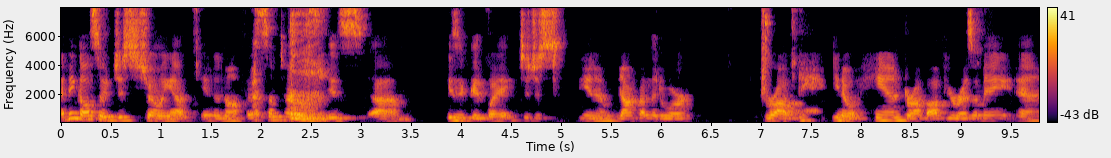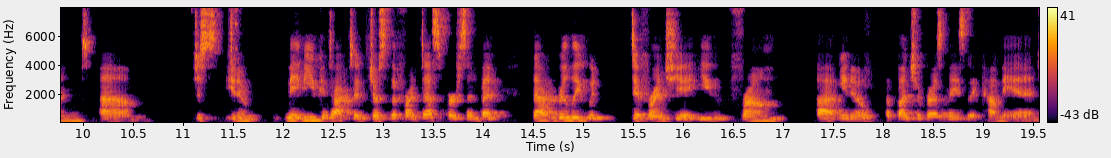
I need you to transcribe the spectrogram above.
I think also just showing up in an office sometimes is um, is a good way to just you know knock on the door, drop you know hand drop off your resume, and um, just you know maybe you can talk to just the front desk person, but that really would differentiate you from uh, you know a bunch of resumes that come in,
